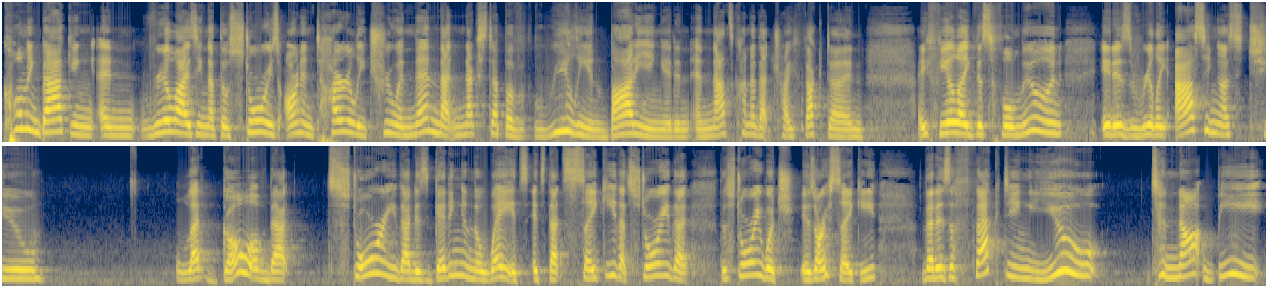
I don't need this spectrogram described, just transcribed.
coming back and, and, realizing that those stories aren't entirely true. And then that next step of really embodying it. And, and that's kind of that trifecta. And I feel like this full moon, it is really asking us to let go of that story that is getting in the way. It's, it's that psyche, that story that the story, which is our psyche, that is affecting you to not be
